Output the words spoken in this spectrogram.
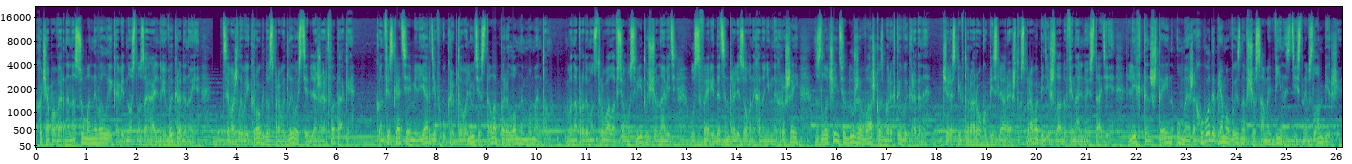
Хоча повернена сума невелика відносно загальної викраденої, Це важливий крок до справедливості для жертв атаки. Конфіскація мільярдів у криптовалюті стала переломним моментом. Вона продемонструвала всьому світу, що навіть у сфері децентралізованих анонімних грошей злочинцю дуже важко зберегти викрадене. Через півтора року після арешту справа підійшла до фінальної стадії. Ліхтенштейн у межах угоди прямо визнав, що саме він здійснив злам біржі.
